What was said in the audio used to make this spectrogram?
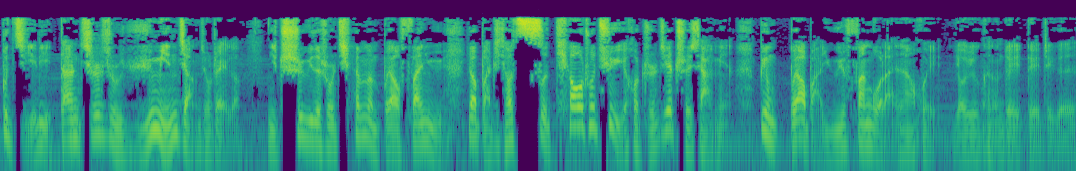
不吉利。但其实就是渔民讲究这个，你吃鱼的时候千万不要翻鱼，要把这条刺挑出去以后直接吃下面，并不要把鱼翻过来，那样会有有可能对对这个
